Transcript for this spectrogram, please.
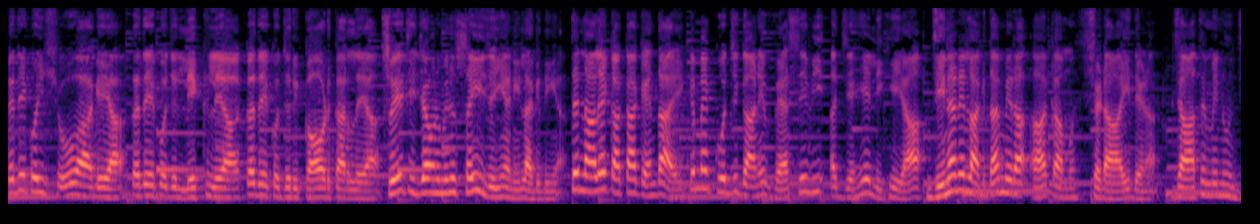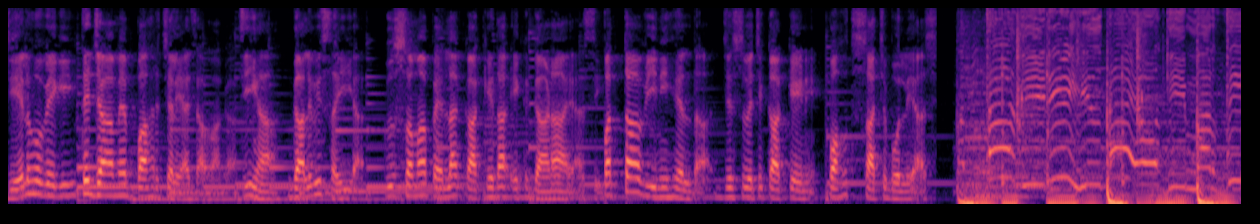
ਕਦੇ ਕੋਈ ਸ਼ੋਅ ਆ ਗਿਆ, ਕਦੇ ਕੁਝ ਲਿਖ ਲਿਆ, ਕਦੇ ਕੁਝ ਰਿਕਾਰਡ ਕਰ ਲਿਆ। ਸੋ ਇਹ ਚੀਜ਼ਾਂ ਹੁਣ ਮੈਨੂੰ ਸਹੀ ਜਈਆਂ ਨਹੀਂ ਲੱਗਦੀਆਂ। ਤੇ ਨਾਲੇ ਕਾਕਾ ਕਹਿੰਦਾ ਹੈ ਕਿ ਮੈਂ ਕੁਝ ਗਾਣੇ ਵੈਸੇ ਵੀ ਅਜਿਹੇ ਲਿਖੇ ਆ, ਜਿਨ੍ਹਾਂ ਨੇ ਲੱਗਦਾ ਮੇਰਾ ਆਹ ਕੰਮ ਛਡਾ ਹੀ ਦੇਣਾ। ਜਾਂ ਤੇ ਮੈਨੂੰ ਜੇਲ੍ਹ ਹੋਵੇਗੀ ਤੇ ਜਾਂ ਮੈਂ ਬਾਹਰ ਚਲਿਆ ਜਾਵਾਂਗਾ। ਜੀ ਹਾਂ, ਗੱਲ ਵੀ ਸਹੀ ਆ। ਸਮਾਂ ਪਹਿਲਾਂ ਕਾਕੇ ਦਾ ਇੱਕ ਗਾਣਾ ਆਇਆ ਸੀ ਪੱਤਾ ਵੀ ਨਹੀਂ ਹਿਲਦਾ ਜਿਸ ਵਿੱਚ ਕਾਕੇ ਨੇ ਬਹੁਤ ਸੱਚ ਬੋਲਿਆ ਸੀ। ਪੱਤਾ ਵੀ ਨਹੀਂ ਹਿਲਦਾ ਉਹਦੀ ਮਰਜ਼ੀ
